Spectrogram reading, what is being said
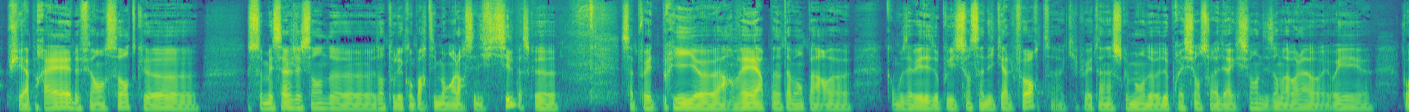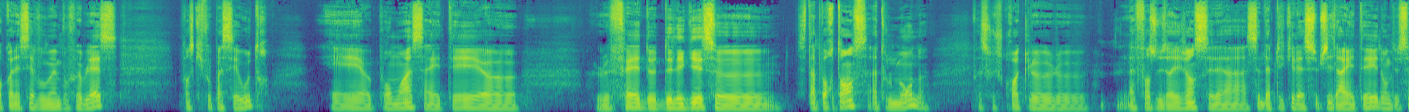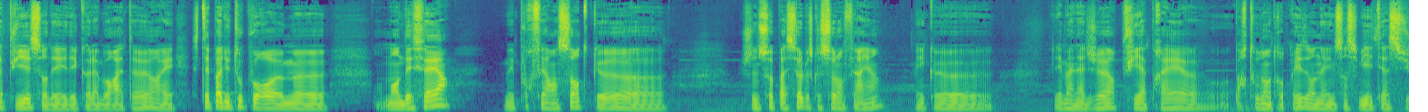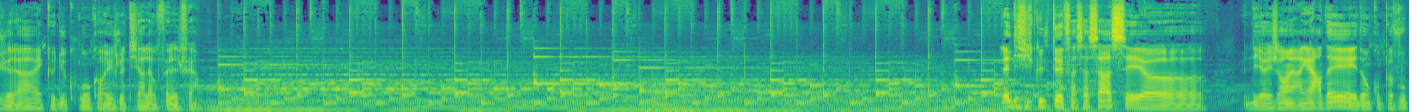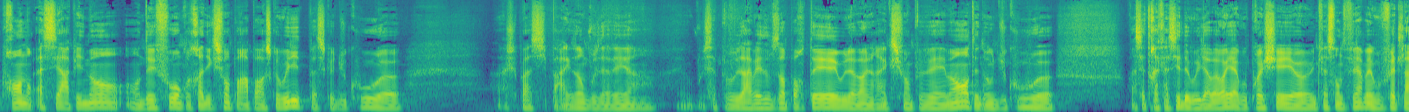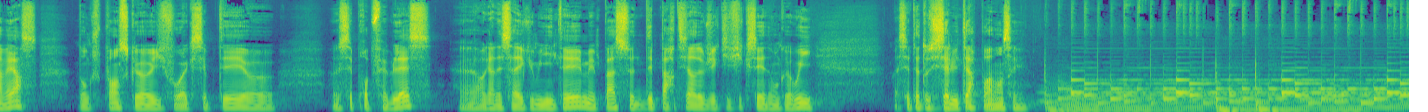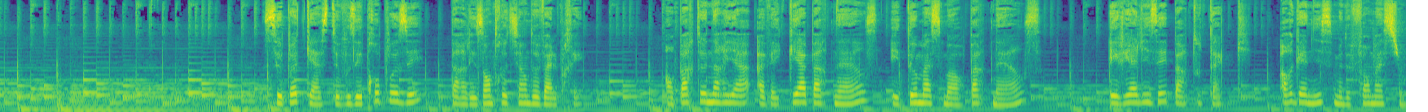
puis après de faire en sorte que euh, ce message descende euh, dans tous les compartiments. Alors c'est difficile parce que ça peut être pris euh, à revers, notamment par euh, quand vous avez des oppositions syndicales fortes, qui peut être un instrument de, de, pression sur la direction en disant bah voilà, vous voyez, vous reconnaissez vous-même vos faiblesses. Je pense qu'il faut passer outre. Et pour moi, ça a été le fait de déléguer ce, cette importance à tout le monde, parce que je crois que le, le la force du dirigeant, c'est d'appliquer la subsidiarité, donc de s'appuyer sur des, des, collaborateurs. Et c'était pas du tout pour me m'en défaire, mais pour faire en sorte que je ne sois pas seul parce que seul on fait rien, mais que les managers, puis après, euh, partout dans l'entreprise, on a une sensibilité à ce sujet-là et que du coup, on corrige le tir là où il fallait le faire. La difficulté face à ça, c'est euh, le dirigeant est regardé et donc on peut vous prendre assez rapidement en défaut, en contradiction par rapport à ce que vous dites, parce que du coup, euh, je sais pas si par exemple vous avez ça peut vous arriver de vous emporter ou d'avoir une réaction un peu véhémente et donc du coup euh, bah, c'est très facile de vous dire bah vous prêchez euh, une façon de faire mais vous faites l'inverse. Donc je pense qu'il faut accepter euh, ses propres faiblesses regarder ça avec humilité mais pas se départir d'objectifs fixés. Donc oui bah, c'est peut-être aussi salutaire pour avancer. Ce podcast vous est proposé par les entretiens de Valpré en partenariat avec Kea Partners et Thomas More Partners, et réalisé par Toutac, organisme de formation.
